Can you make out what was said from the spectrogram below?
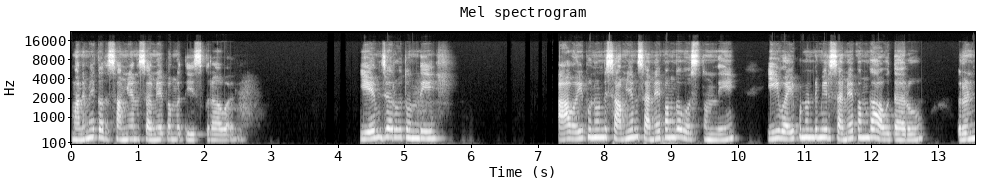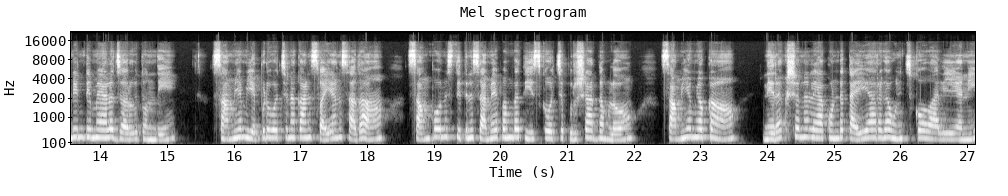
మనమే కదా సమయాన్ని సమీపంగా తీసుకురావాలి. ఏం జరుగుతుంది? ఆ వైపు నుండి సమయం సమీపంగా వస్తుంది. ఈ వైపు నుండి మీరు సమీపంగా అవుతారు. రెండింటి మేళ జరుగుతుంది. సమయం ఎప్పుడు వచ్చినా కానీ స్వయాన్ని సదా సంపూర్ణ స్థితిని సమీపంగా తీసుకువచ్చే పురుషార్థంలో సమయం యొక్క నిరక్షణ లేకుండా తయారుగా ఉంచుకోవాలి అని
